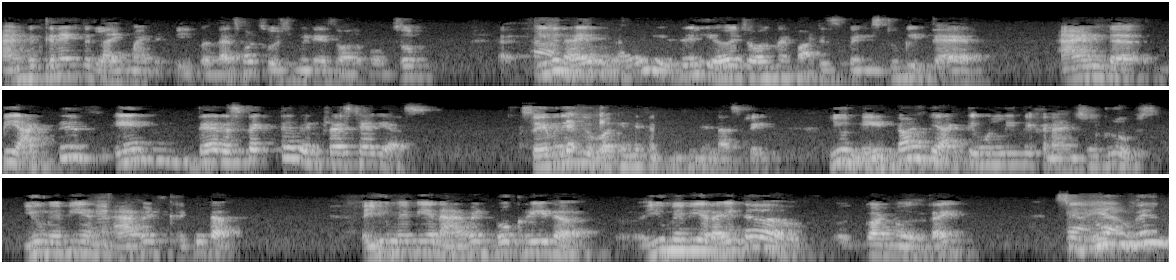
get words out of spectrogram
and to connect with like-minded people. That's what social media is all about. So, uh, even I, I really urge all my participants to be there and uh, be active in their respective interest areas. So, even if you work in the financial industry, you need not be active only in the financial groups. You may be an avid cricketer. You may be an avid book reader. You may be a writer, God knows, right? So yeah, you yeah. will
